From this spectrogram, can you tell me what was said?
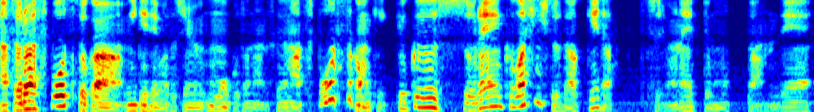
あ、それはスポーツとか見てて私思うことなんですけど、まあスポーツとかも結局、それ詳しい人だけだですよねって思ったんで、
